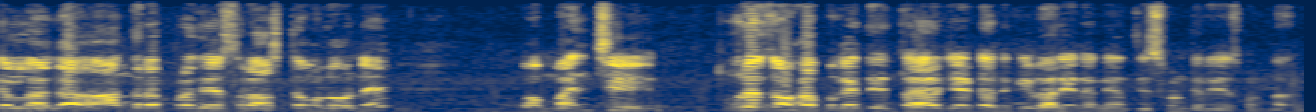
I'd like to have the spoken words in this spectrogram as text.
జిల్లాగా ఆంధ్రప్రదేశ్ రాష్ట్రంలోనే మంచి టూరిజం హబ్గా తయారు చేయడానికి ఇవాళ నిర్ణయం తీసుకుని తెలియజేసుకుంటున్నాను.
